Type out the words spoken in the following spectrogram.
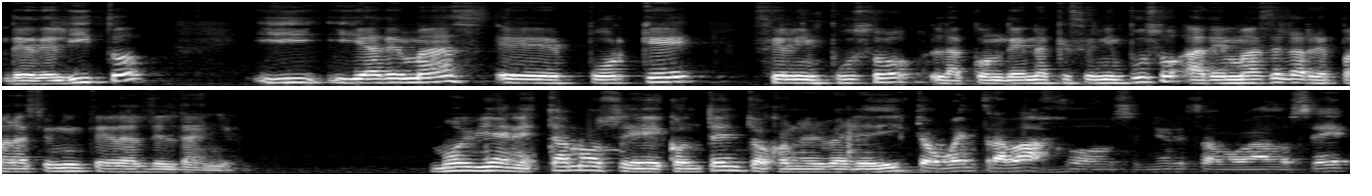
de delito y, y además eh, por qué se le impuso la condena que se le impuso, además de la reparación integral del daño. Muy bien, estamos eh, contentos con el veredicto. Buen trabajo, señores abogados. ¿eh?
